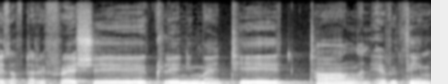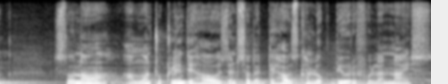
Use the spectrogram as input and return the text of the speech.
Guys, after refreshing, cleaning my teeth, tongue, and everything, so now I want to clean the house and so that the house can look beautiful and nice.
